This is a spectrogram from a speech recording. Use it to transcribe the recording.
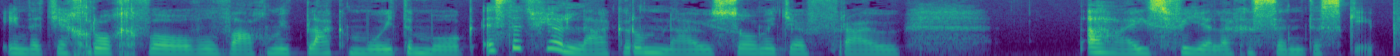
en dat jy graag vir haar wil wag om die plek mooi te maak. Is dit vir jou lekker om nou saam met jou vrou 'n huis vir julle gesin te skep?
